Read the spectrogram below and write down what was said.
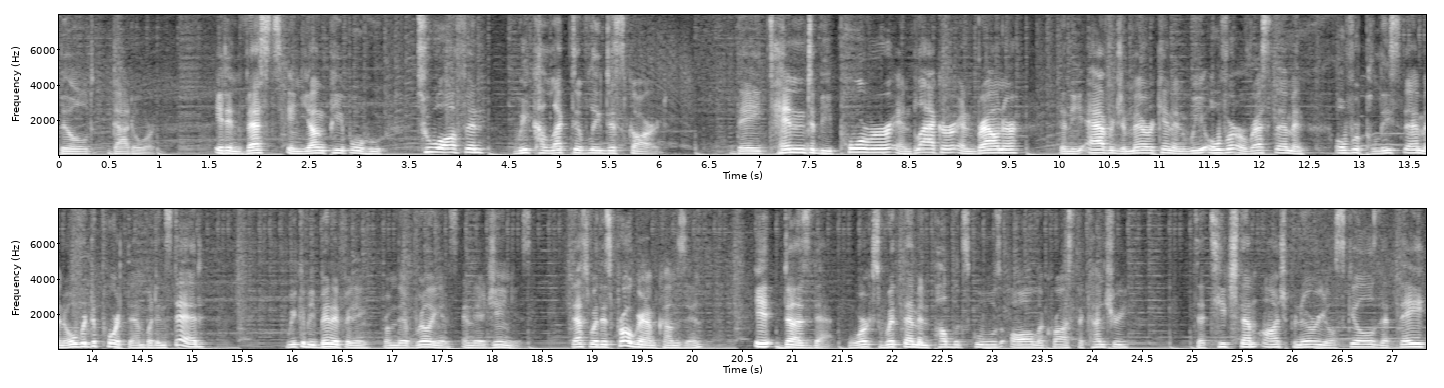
build.org. It invests in young people who too often we collectively discard. They tend to be poorer and blacker and browner than the average American, and we over arrest them and over police them and over deport them, but instead, we could be benefiting from their brilliance and their genius. That's where this program comes in. It does that, works with them in public schools all across the country to teach them entrepreneurial skills that they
